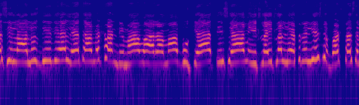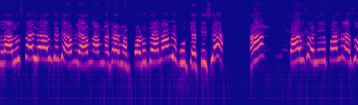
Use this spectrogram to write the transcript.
అసి లాలు దీదే లేదా ఆమె ठंडी మా వారమా బుక్యా తీసే ఆమె ఇట్లా ఇట్లా లేఖలు లేసి బట్ అసి లాలుస్ కా లాల్ దీదే ఆమెలే ఆమె ఆమె నగర్ మా పడు దే ఆమెలే బుక్యా తీసే ఆ पाँच सौ नी पंद्रह सौ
